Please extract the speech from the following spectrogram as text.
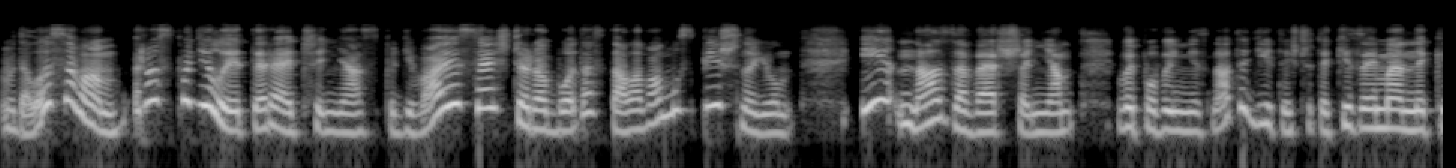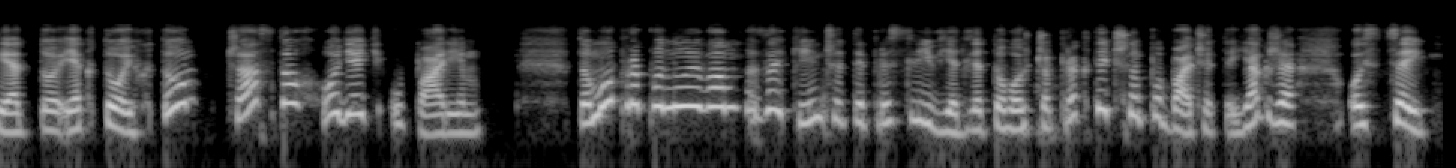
вдалося вам розподілити речення? Сподіваюся, що робота стала вам успішною. І на завершення. Ви повинні знати, діти, що такі займенники, як той, хто, часто ходять у парі. Тому пропоную вам закінчити прислів'я для того, щоб практично побачити, як же ось цей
